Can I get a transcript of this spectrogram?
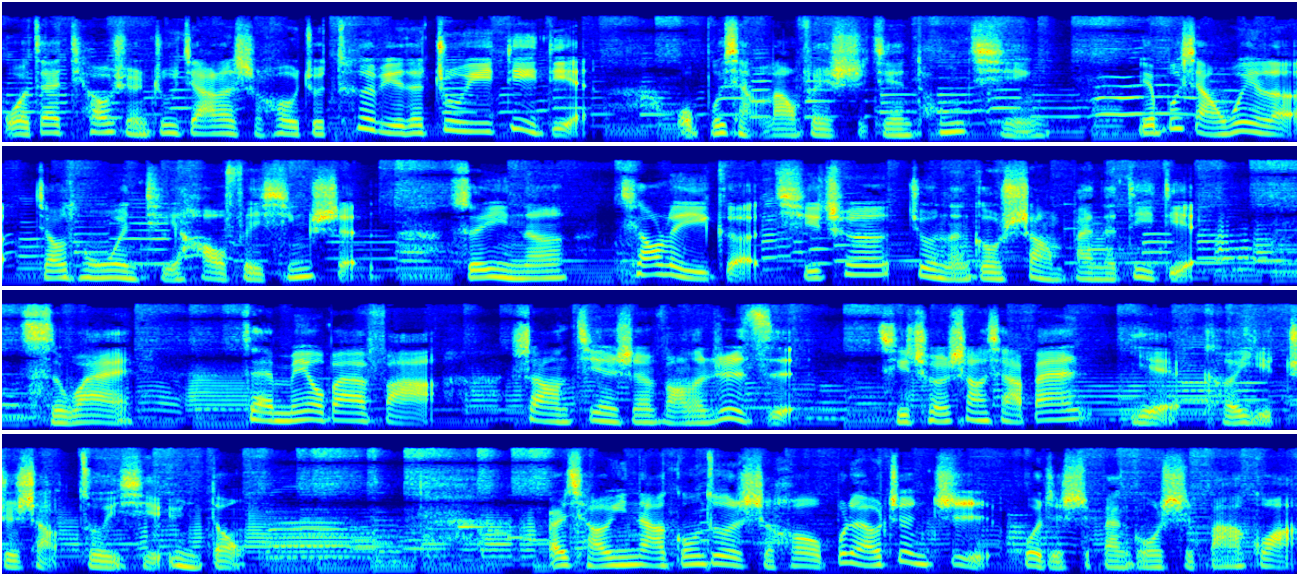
我在挑选住家的时候就特别的注意地点，我不想浪费时间通勤，也不想为了交通问题耗费心神，所以呢挑了一个骑车就能够上班的地点。此外，在没有办法上健身房的日子，骑车上下班也可以至少做一些运动。而乔伊娜工作的时候不聊政治或者是办公室八卦，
